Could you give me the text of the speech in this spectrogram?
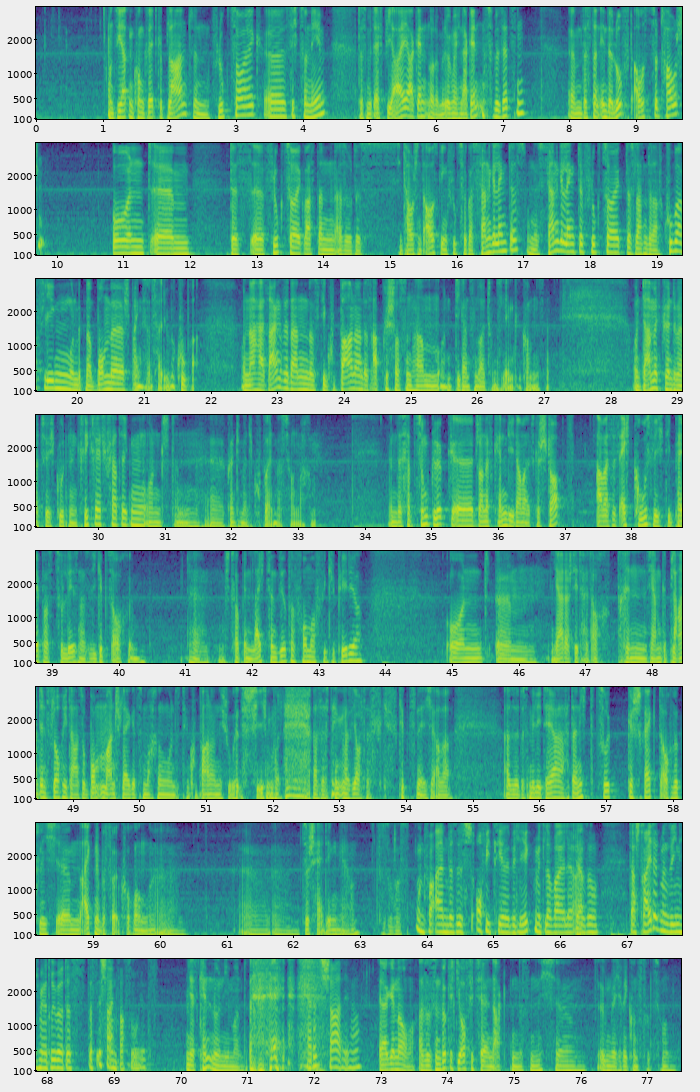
Und sie hatten konkret geplant, ein Flugzeug äh, sich zu nehmen, das mit FBI-Agenten oder mit irgendwelchen Agenten zu besetzen, ähm, das dann in der Luft auszutauschen und ähm, das äh, Flugzeug, was dann, also das, sie tauschen es aus gegen ein Flugzeug, was ferngelenkt ist. Und das ferngelenkte Flugzeug, das lassen sie nach Kuba fliegen und mit einer Bombe sprengen sie das halt über Kuba. Und nachher sagen sie dann, dass die Kubaner das abgeschossen haben und die ganzen Leute ums Leben gekommen sind. Und damit könnte man natürlich gut einen Krieg rechtfertigen und dann äh, könnte man die Kuba-Invasion machen. Ähm, das hat zum Glück äh, John F. Kennedy damals gestoppt. Aber es ist echt gruselig, die Papers zu lesen. Also die gibt's auch, im, äh, ich glaube, in leicht zensierter Form auf Wikipedia. Und ähm, ja, da steht halt auch drin, sie haben geplant, in Florida so Bombenanschläge zu machen und es den Kubanern in die Schuhe zu schieben. Und, also da denkt man sich auch, das, das gibt's nicht. Aber also das Militär hat da nicht zurückgeschreckt, auch wirklich ähm, eigene Bevölkerung äh, äh, äh, zu schädigen, ja, für sowas. Und vor allem, das ist offiziell belegt mittlerweile. Ja. Also da streitet man sich nicht mehr drüber. Das, das ist einfach so jetzt. Ja, es kennt nur niemand. ja, das ist schade, ja. Ja, genau. Also es sind wirklich die offiziellen Akten, das sind nicht äh, irgendwelche Rekonstruktionen.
